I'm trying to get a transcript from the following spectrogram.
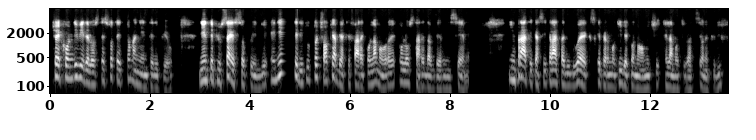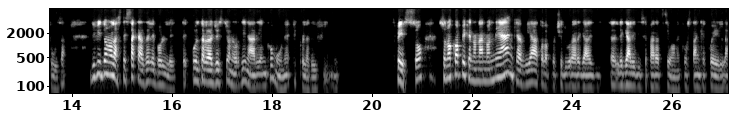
cioè condivide lo stesso tetto ma niente di più. Niente più sesso quindi e niente di tutto ciò che abbia a che fare con l'amore o lo stare davvero insieme. In pratica si tratta di due ex che per motivi economici, è la motivazione più diffusa, dividono la stessa casa e le bollette, oltre alla gestione ordinaria in comune e quella dei figli. Spesso sono coppie che non hanno neanche avviato la procedura legale, eh, legale di separazione, costa anche quella,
